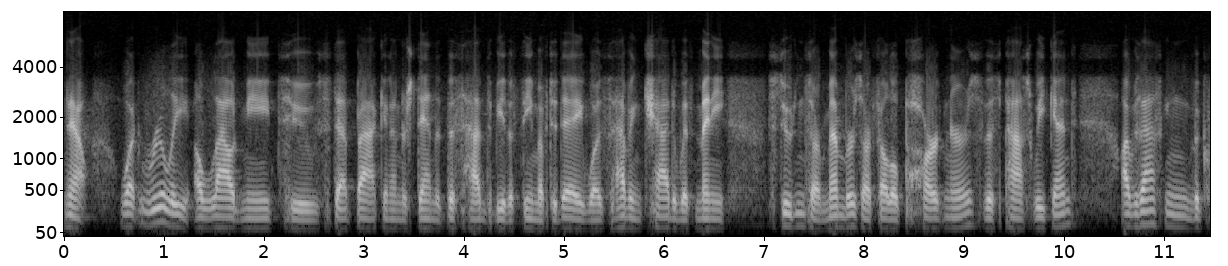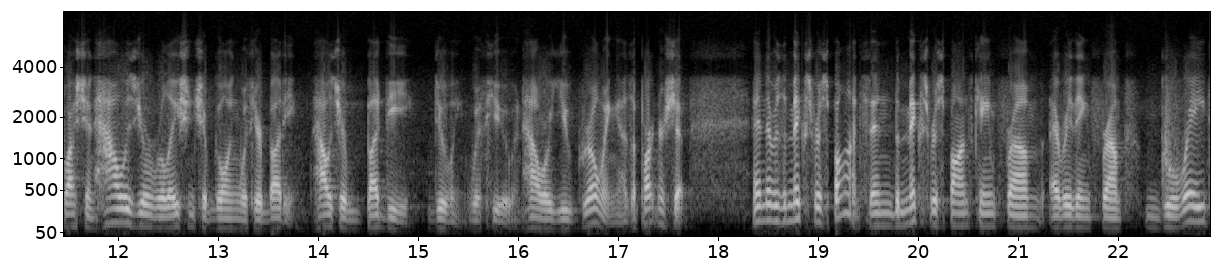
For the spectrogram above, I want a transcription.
Now, what really allowed me to step back and understand that this had to be the theme of today was having chatted with many students, our members, our fellow partners this past weekend I was asking the question, how is your relationship going with your buddy? How's your buddy doing with you? And how are you growing as a partnership? And there was a mixed response. And the mixed response came from everything from great,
